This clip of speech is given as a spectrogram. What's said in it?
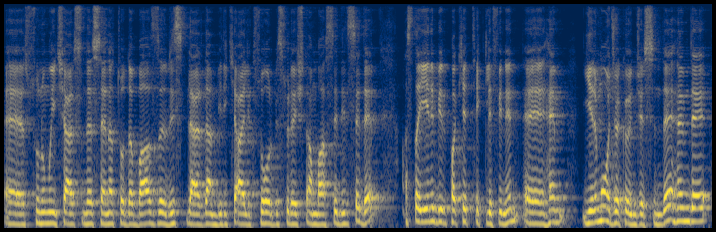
e, sunumu içerisinde senatoda bazı risklerden 1-2 aylık zor bir süreçten bahsedilse de aslında yeni bir paket teklifinin e, hem 20 Ocak öncesinde hem de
